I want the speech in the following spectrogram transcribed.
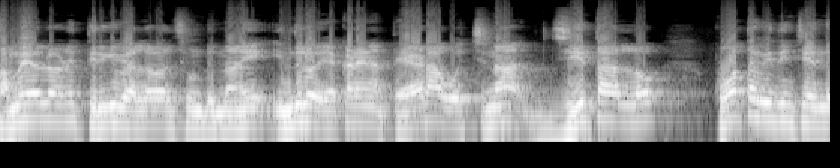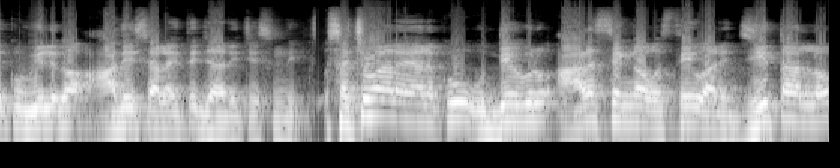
సమయంలోనే తిరిగి వెళ్ళవలసి ఉంటుందని ఇందులో ఎక్కడైనా తేడా వచ్చినా జీతాల్లో కోత విధించేందుకు వీలుగా ఆదేశాలు అయితే జారీ చేసింది. సచివాలయాలకు ఉద్యోగులు ఆలస్యంగా వస్తే వారి జీతాల్లో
